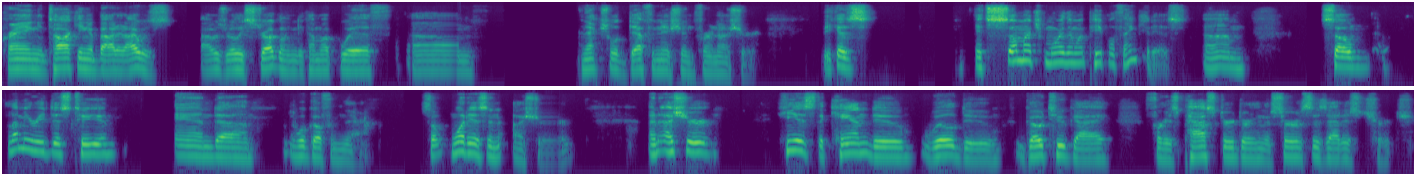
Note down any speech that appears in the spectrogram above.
praying, and talking about it. I was I was really struggling to come up with um, an actual definition for an usher because it's so much more than what people think it is. Um, so let me read this to you and uh, we'll go from there. So, what is an usher? An usher, he is the can do, will do, go to guy for his pastor during the services at his church.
